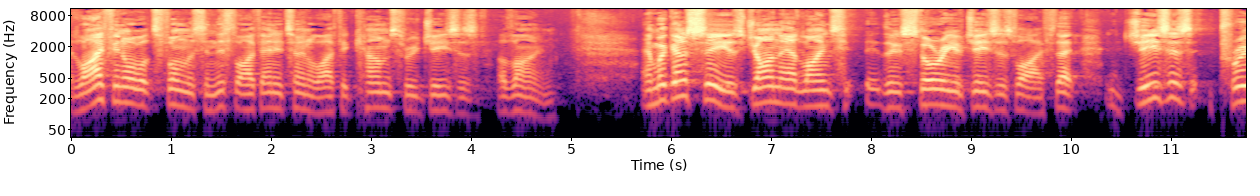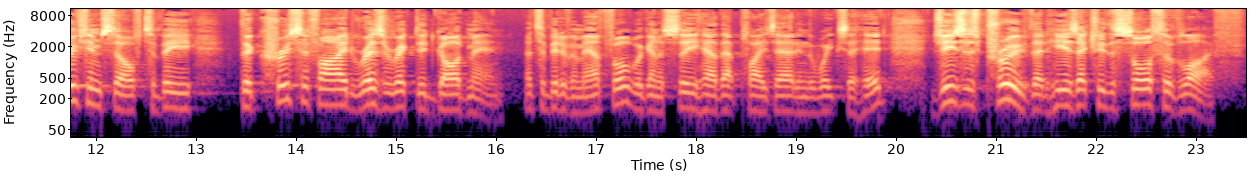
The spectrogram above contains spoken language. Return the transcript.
life in all its fullness in this life and eternal life, it comes through Jesus alone. And we're going to see as John outlines the story of Jesus' life that Jesus proved himself to be the crucified, resurrected God man. That's a bit of a mouthful. We're going to see how that plays out in the weeks ahead. Jesus proved that he is actually the source of life.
